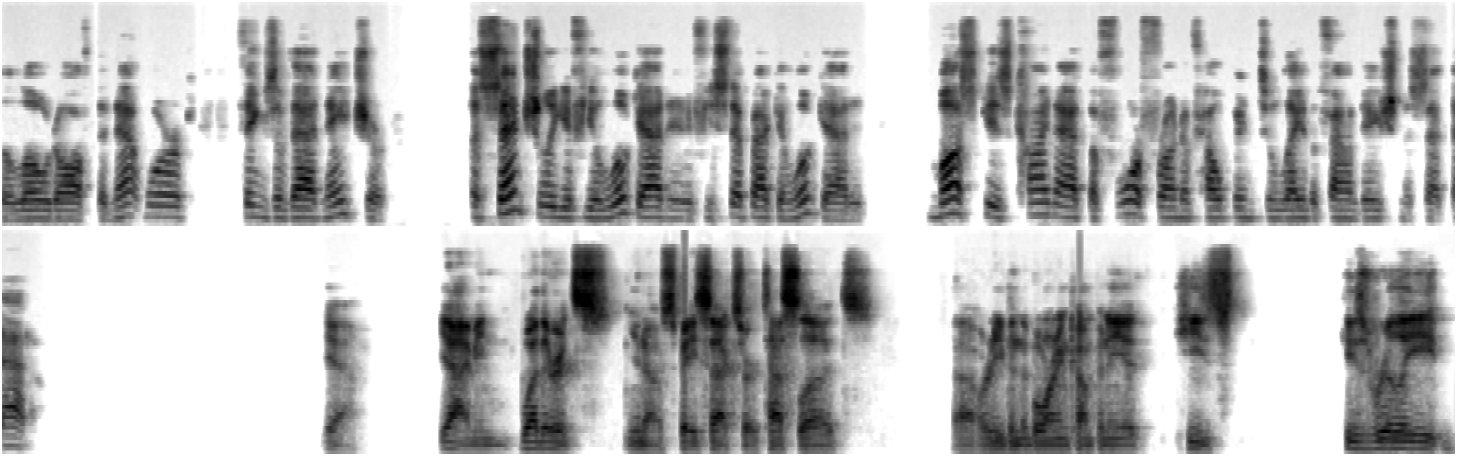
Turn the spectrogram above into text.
the load off the network, things of that nature. Essentially, if you look at it, if you step back and look at it, Musk is kind of at the forefront of helping to lay the foundation to set that up. Yeah. Yeah. I mean, whether it's, you know, SpaceX or Tesla, it's, uh, or even the Boring Company, it, he's, he's really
